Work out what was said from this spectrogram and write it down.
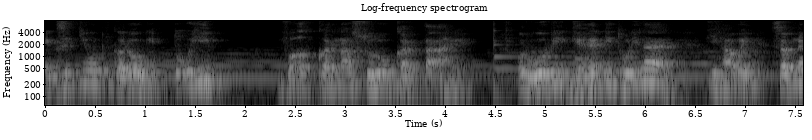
एग्जीक्यूट करोगे तो ही वर्क करना शुरू करता है। और वो भी गारंटी थोड़ी ना है कि हाँ भाई, सबने,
